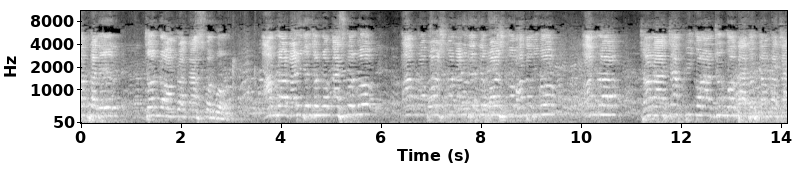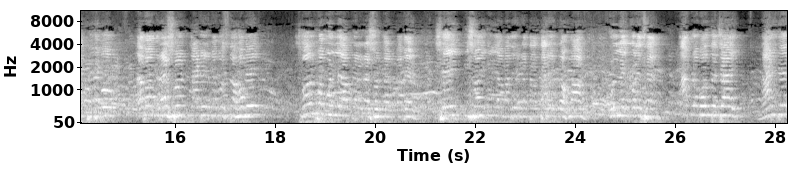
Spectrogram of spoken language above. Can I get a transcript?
আপনাদের জন্য আমরা কাজ করব। আমরা নারীদের জন্য কাজ করব। আমরা বয়স্ক নারীদেরকে বয়স্ক ভাতা দিব। আমরা যারা চাকরি করার যোগ্য তাদেরকে আমরা চাকরি দিব এবং রেশন কার্ডের ব্যবস্থা হবে। স্বল্প মূল্যে আপনারা রেশন কার্ড পাবেন। সেই বিষয়গুলি আমাদের নেতা তারেক রহমান উল্লেখ করেছেন। আমরা বলতে চাই, নারীদের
